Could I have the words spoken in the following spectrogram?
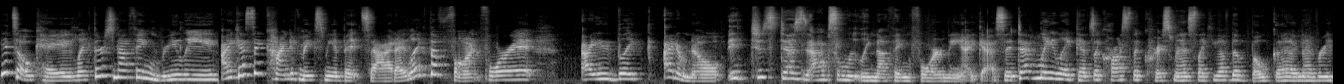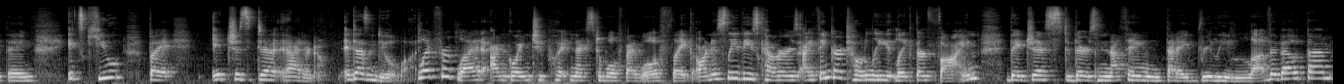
it's okay. Like there's nothing really, I guess it kind of makes me a bit sad. I like the font for it. I like, I don't know, it just does absolutely nothing for me, I guess. It definitely like gets across the Christmas, like you have the bokeh and everything. It's cute, but it just, uh, I don't know, it doesn't do a lot. Blood for Blood, I'm going to put next to Wolf by Wolf. Like, honestly, these covers I think are totally, like, they're fine. They just, there's nothing that I really love about them.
